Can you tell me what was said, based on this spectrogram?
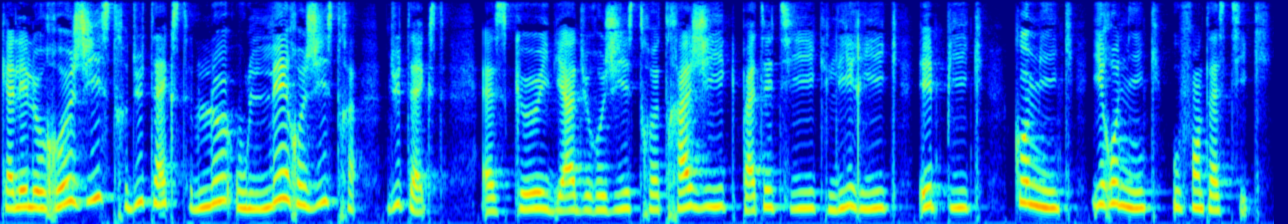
Quel est le registre du texte, le ou les registres du texte? Est-ce qu'il y a du registre tragique, pathétique, lyrique, épique? Comique, ironique ou fantastique.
